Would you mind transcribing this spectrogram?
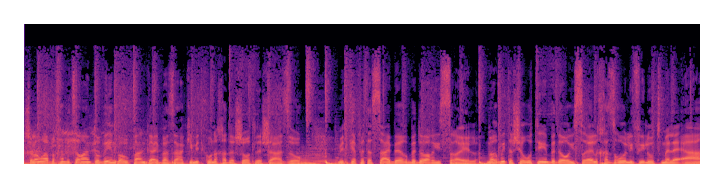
שלום רב לכם וצהריים טובים, באולפן גיא בזק עם עדכון החדשות לשעה זו. מתקפת הסייבר בדואר ישראל. מרבית השירותים בדואר ישראל חזרו לפעילות מלאה,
